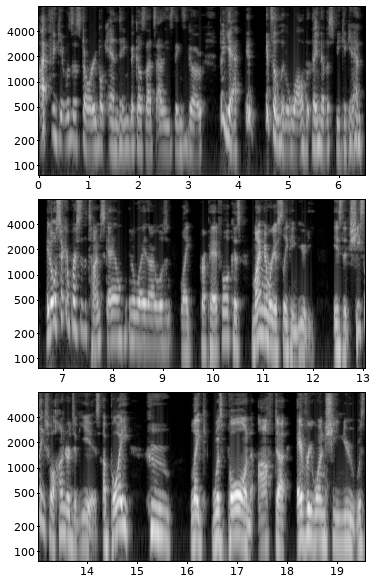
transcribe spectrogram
I think it was a storybook ending because that's how these things go. But yeah, it it's a little while that they never speak again. It also compresses the time scale in a way that I wasn't like prepared for because my memory of Sleeping Beauty is that she sleeps for hundreds of years. A boy who like was born after everyone she knew was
